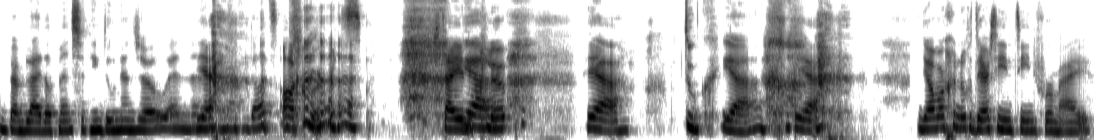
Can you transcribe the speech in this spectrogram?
ik ben blij dat mensen het niet doen en zo. En Ja. dat. Awkward. Sta je in Ja. de club? Ja, Toek, ja. ja. Jammer genoeg 13-10 voor mij.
